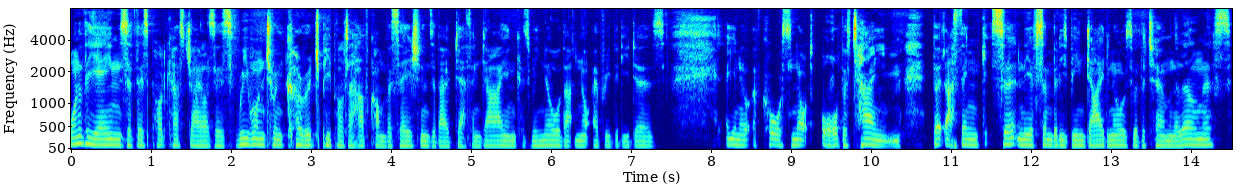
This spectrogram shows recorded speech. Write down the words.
One of the aims of this podcast, Gyles, is we want to encourage people to have conversations about death and dying because we know that not everybody does. You know, of course, not all the time, but I think certainly if somebody's been diagnosed with a terminal illness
